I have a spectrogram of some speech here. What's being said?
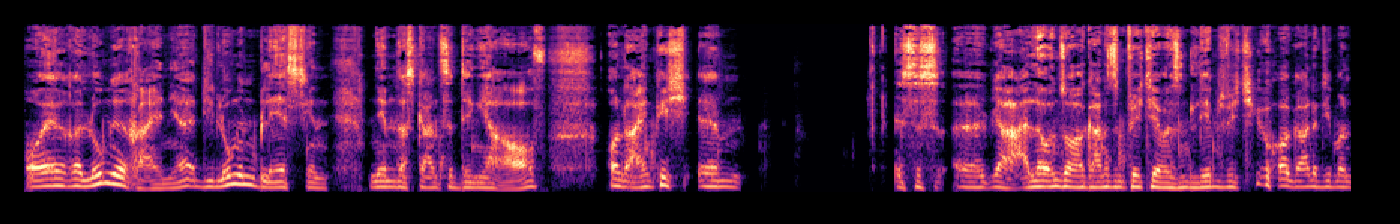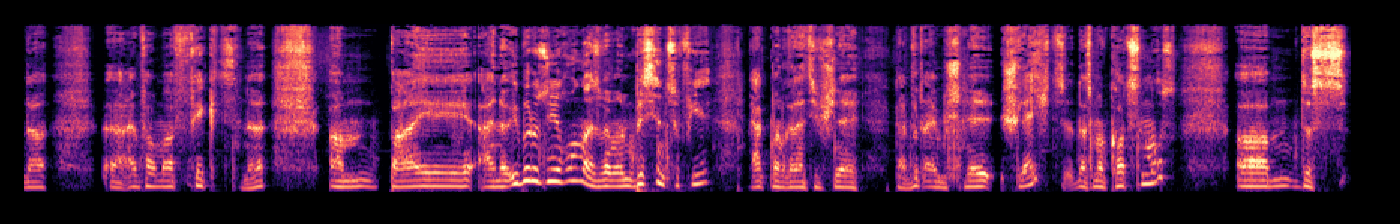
eure Lunge rein, ja. Die Lungenbläschen nehmen das ganze Ding ja auf. Und eigentlich ähm, es ist, äh, ja, alle unsere Organe sind wichtig, aber es sind lebenswichtige Organe, die man da äh, einfach mal fickt. Ne? Ähm, bei einer Überdosierung, also wenn man ein bisschen zu viel, merkt man relativ schnell, dann wird einem schnell schlecht, dass man kotzen muss. Ähm, das,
